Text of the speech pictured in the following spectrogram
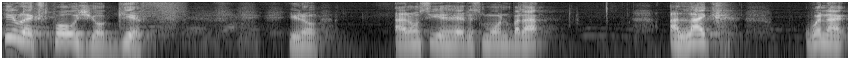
He will expose your gift. You know, I don't see her here this morning, but I, I like when I,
